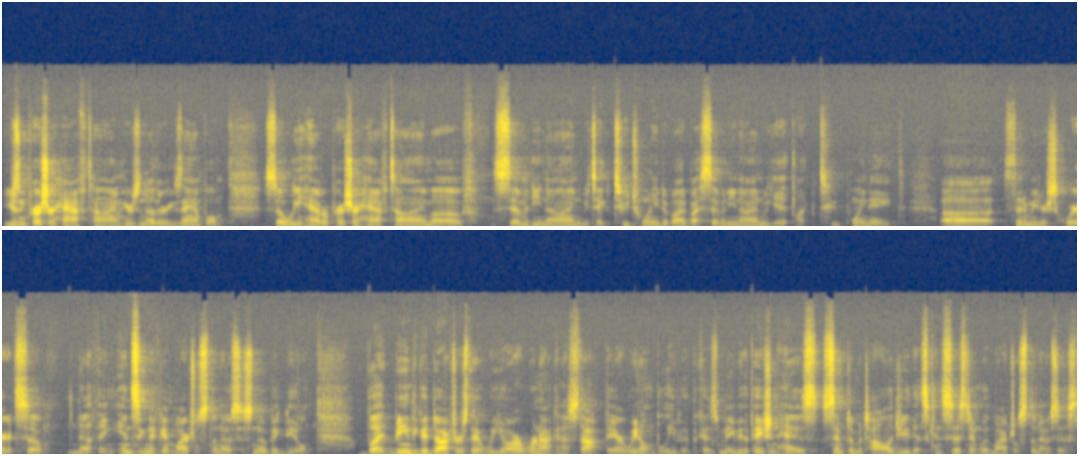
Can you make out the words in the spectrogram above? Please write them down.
Using pressure half time, here's another example. So we have a pressure half time of 79. We take 220 divided by 79, we get like 2.8 uh, centimeters squared, so nothing. Insignificant mitral stenosis, no big deal. But being the good doctors that we are, we're not going to stop there. We don't believe it because maybe the patient has symptomatology that's consistent with mitral stenosis.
